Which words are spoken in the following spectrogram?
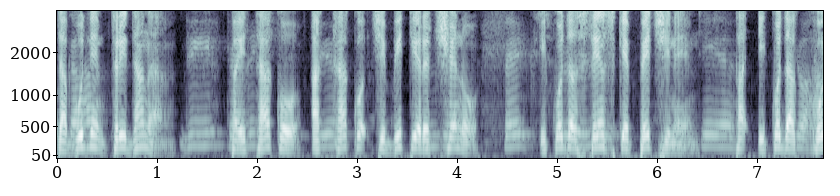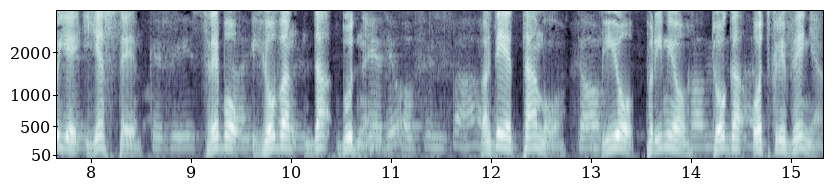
da budem tri dana. Pa i tako, a kako će biti rečeno i koda stenske pećine, pa i koda koje jeste, trebao Jovan da budne. Pa gdje je tamo bio primio toga otkrivenja?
